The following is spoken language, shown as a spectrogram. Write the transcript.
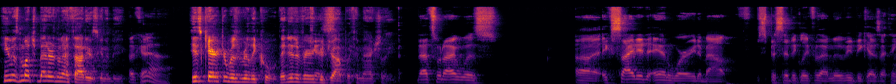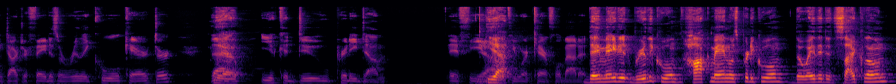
He was much better than I thought he was going to be. Okay, Yeah. His character was really cool. They did a very good job with him, actually. that's what I was uh, excited and worried about specifically for that movie because I think Doctor Fate is a really cool character that Yeah. you could do pretty dumb if you Yeah. if you weren't careful about it. They made it really cool. Hawkman was pretty cool. The way they did Cyclone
